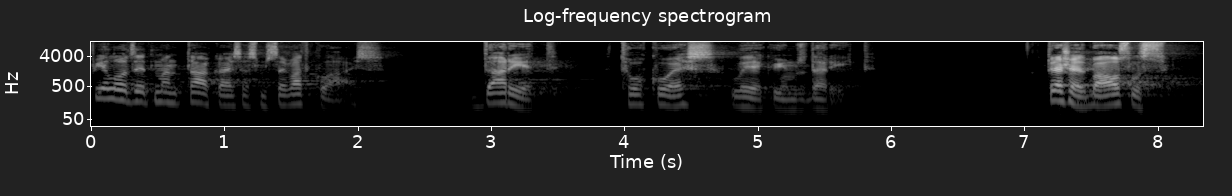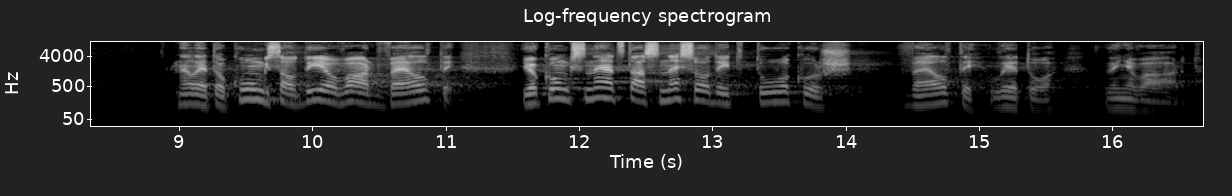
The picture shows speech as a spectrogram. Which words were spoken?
Pielūdziet mani tā, kā es esmu sev atklājis. Dariet to, ko es lieku jums darīt. Trešais bauslis. Nelieto kungi savu dievu vārdu velti, jo kungs neatstās nesodīt to, kurš velti lieto viņa vārdu.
